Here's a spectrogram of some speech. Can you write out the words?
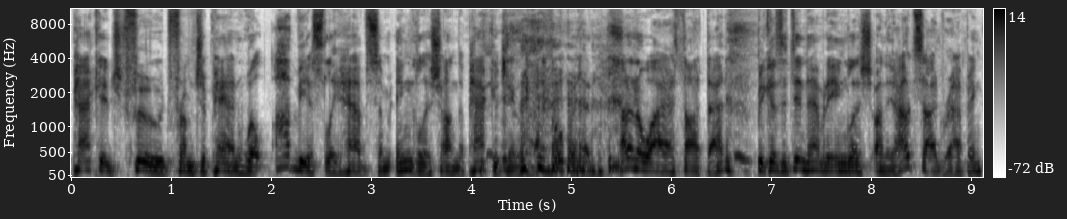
packaged food from Japan will obviously have some English on the packaging when I open it. I don't know why I thought that because it didn't have any English on the outside wrapping.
